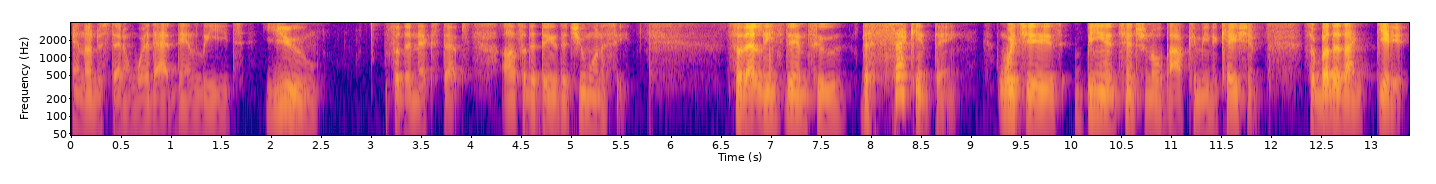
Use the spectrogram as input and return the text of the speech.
and understanding where that then leads you for the next steps, uh, for the things that you want to see. So that leads then to the second thing, which is be intentional about communication. So, brothers, I get it.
